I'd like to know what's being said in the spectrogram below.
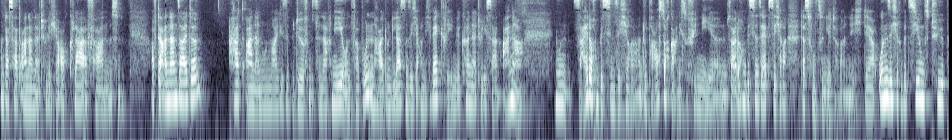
Und das hat Anna natürlich ja auch klar erfahren müssen. Auf der anderen Seite hat Anna nun mal diese Bedürfnisse nach Nähe und Verbundenheit und die lassen sich auch nicht wegreden. Wir können natürlich sagen, Anna, nun sei doch ein bisschen sicherer. Du brauchst doch gar nicht so viel Nähe. Sei doch ein bisschen selbstsicherer. Das funktioniert aber nicht. Der unsichere Beziehungstyp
